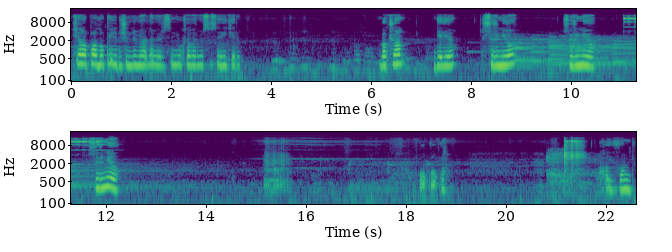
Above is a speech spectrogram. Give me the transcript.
İnşallah padlock key'i de düşündüğüm yerden verirsin. Yoksa vermezsin seni ikerim. Bak şu an geliyor. Sürünüyor. Sürünüyor. Sürünüyor. Lok lok lok. Hayvan gibi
